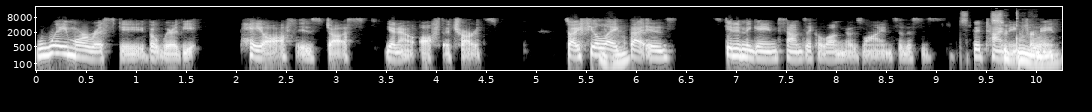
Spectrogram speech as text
way more risky, but where the payoff is just, you know, off the charts. So I feel Mhm. like that is skin in the game sounds like along those lines. So this is good timing good for one. me.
